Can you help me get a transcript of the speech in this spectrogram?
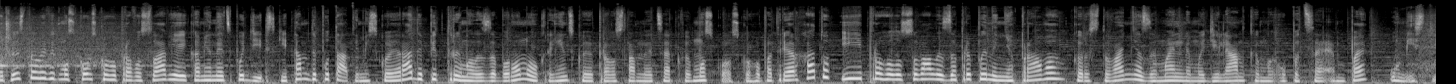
Очистили від московського православ'я і Кам'янець-Подільський. Там депутати міської ради підтримали заборону Української православної церкви Московського патріархату і проголосували за припинення права користування земельними ділянками УПЦ МП у місті.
